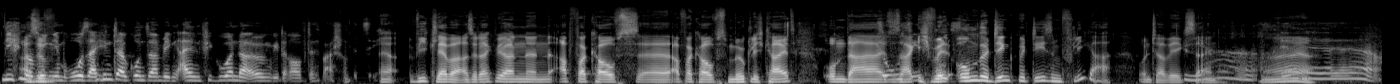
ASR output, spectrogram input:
Nicht nur Also- wegen dem rosa Hintergrund, sondern wegen allen Figuren da irgendwie drauf. Das war schon witzig. Ja, wie clever. Also direkt wieder eine Abverkaufs, äh, Abverkaufsmöglichkeit, um da So zu sagen, ich will aus. unbedingt mit diesem Flieger unterwegs sein. Ja, Ah, ja, ja. ja, ja,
